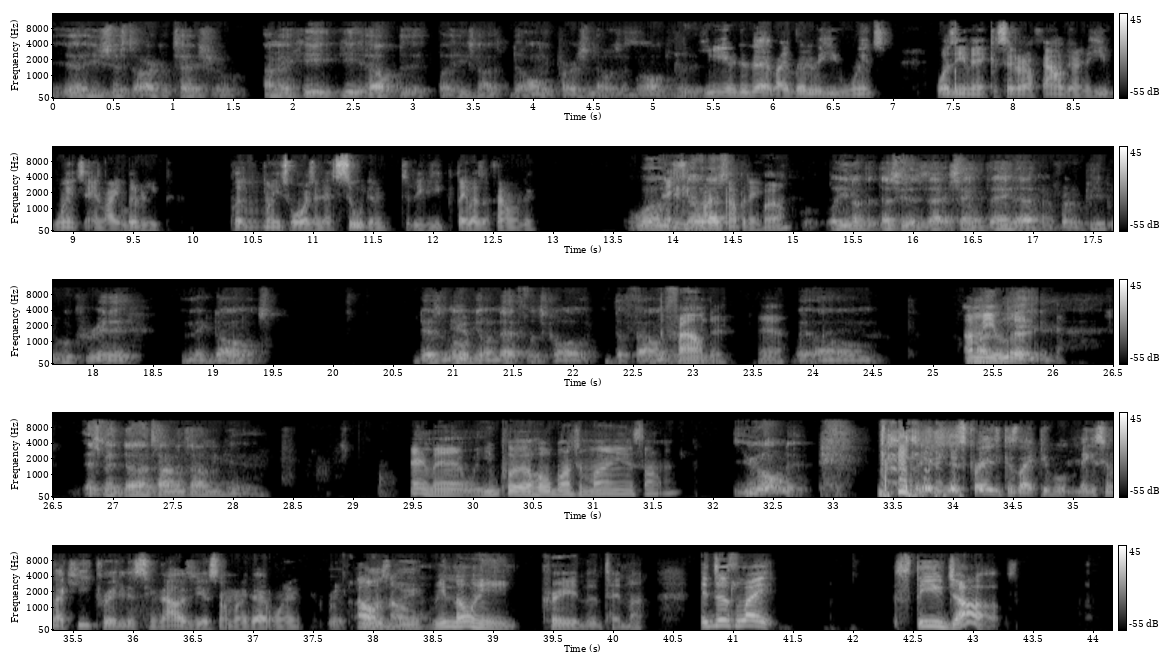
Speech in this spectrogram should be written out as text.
Yeah, he's just the architectural. I mean, he he helped it, but he's not the only person that was involved with He it. didn't even do that. Like literally, he went wasn't even considered a founder, and he went and like literally put money towards and then sued them to be labeled as a founder. Well, you know him out of that's company. Well, well, you know that's the exact same thing that happened for the people who created McDonald's. There's a Yeah. movie on Netflix called The Founder. the founder. Yeah, With, um, I mean, look, Keaton. it's been done time and time again. hey man, when you put a whole bunch of money in something, You own it. it's just crazy because like people make it seem like he created this technology or something like that. When oh realistically, no, we know he created the technology. It's just like Steve Jobs.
